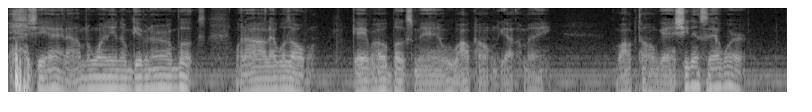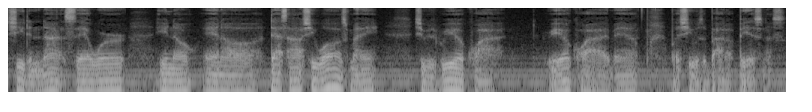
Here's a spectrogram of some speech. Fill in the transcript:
she had it. I'm the one ended up giving her her books when all that was over. Gave her her books, man. We walked home together, man. Walked home, again. She didn't say a word. She did not say a word, you know. And uh, that's how she was, man. She was real quiet, real quiet, man. But she was about her business.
